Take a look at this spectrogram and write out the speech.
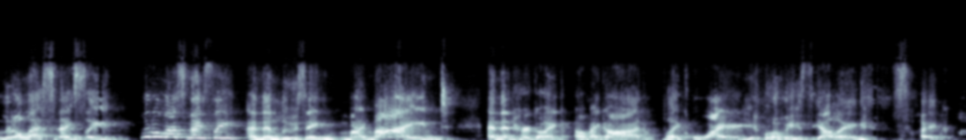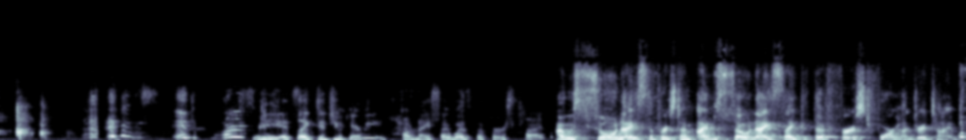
a little less nicely, little less nicely, and then losing my mind. And then her going, Oh my God, like, why are you always yelling? It's like, it floors me. It's like, did you hear me? How nice I was the first time. I was so nice the first time. I'm so nice like the first 400 times.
